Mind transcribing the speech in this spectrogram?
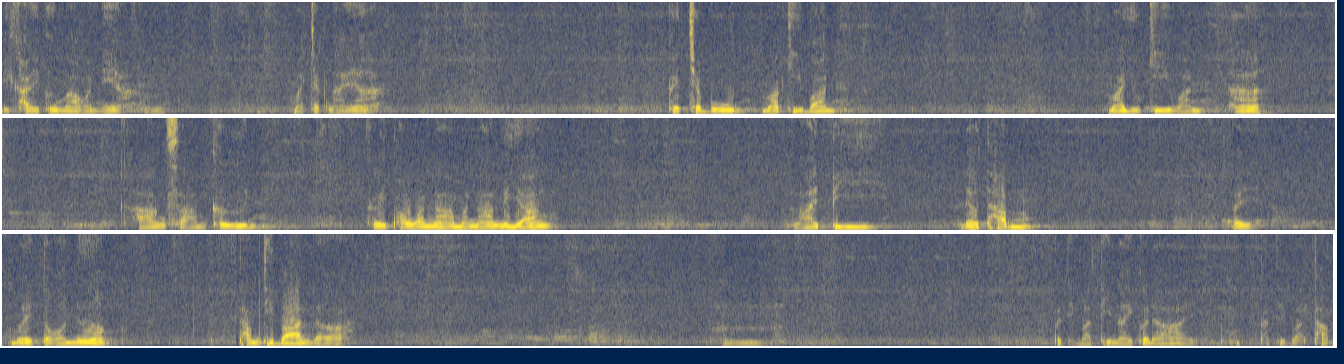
มีใครเพิ่งมาวันนี้มาจากไหนอะ เพชรบูรณ์มากี่วัน มาอยู่กี่วันฮะค้างสามคืน เคยภาวนามานานหรือยัง หลายปี แล้วทำไปไม่ต่อเนื่อง ทำที่บ้านเหรอปฏิบัติที่ไหนก็ได้ ปฏิบัติธรรม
